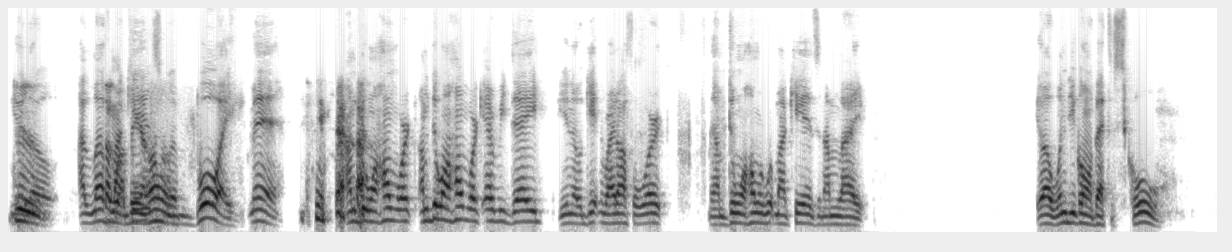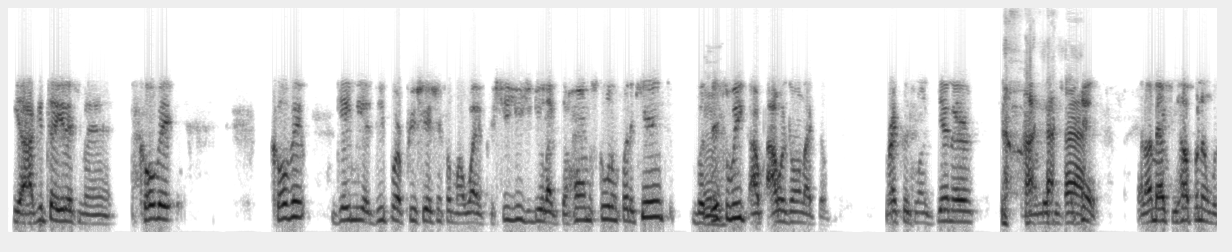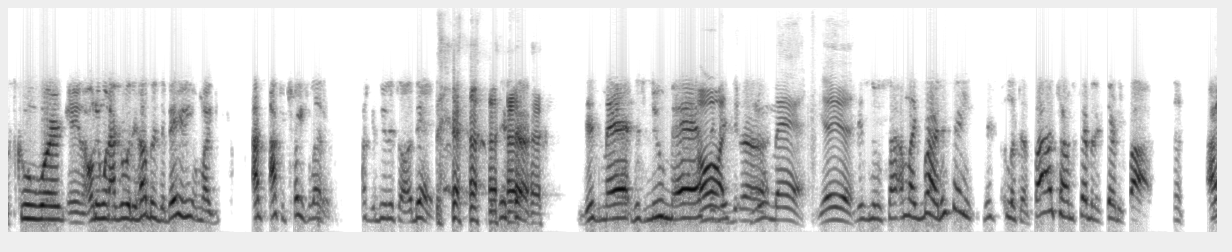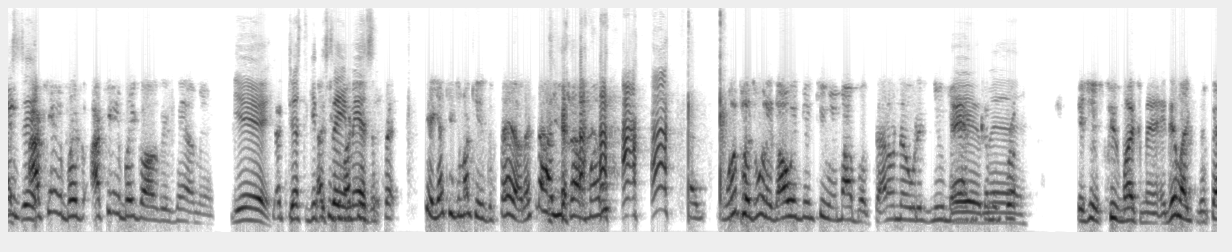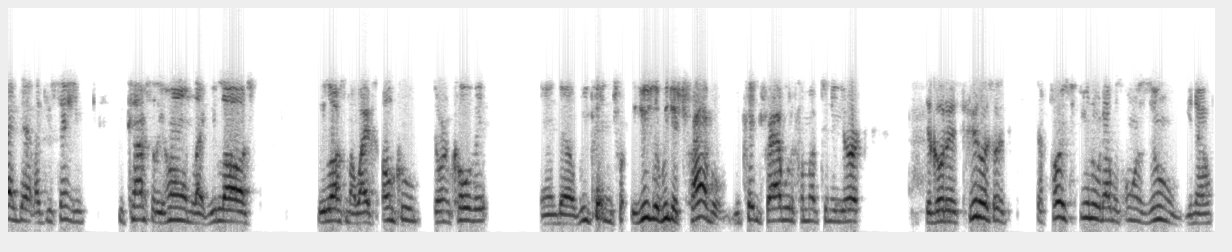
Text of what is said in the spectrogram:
You Dude, know, I love my kids, but boy, man, I'm doing homework. I'm doing homework every day, you know, getting right off of work. And I'm doing homework with my kids, and I'm like, yo, when are you going back to school? Yeah, I can tell you this, man. COVID, COVID gave me a deeper appreciation for my wife because she usually do like the homeschooling for the kids, but mm. this week I, I, was on like the breakfast, lunch, dinner, and, and I'm actually helping them with schoolwork. And the only one I can really help is the baby. I'm like, I, I can trace letters. I can do this all day. this math, this new math. Oh, this, uh, new math. Yeah. This new sign. I'm like, bro, this ain't this. Listen, five times seven is thirty-five. I I can't break. I can't break all this down, man. Yeah, just to get the same answer. Fa- yeah, y'all teaching my kids to fail. That's not how you count money. like, one plus one has always been two in my book. So I don't know where this new math yeah, is coming man. from. It's just too much, man. And then like the fact that, like you're saying, you you constantly home. Like we lost, we lost my wife's uncle during COVID and uh, we couldn't. Tra- usually, we just travel. We couldn't travel to come up to New York to go to his funeral. So the first funeral that was on Zoom, you know,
